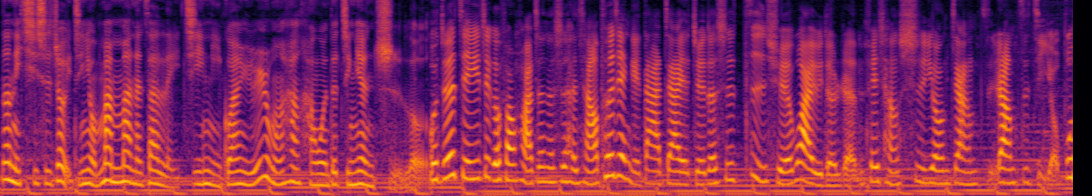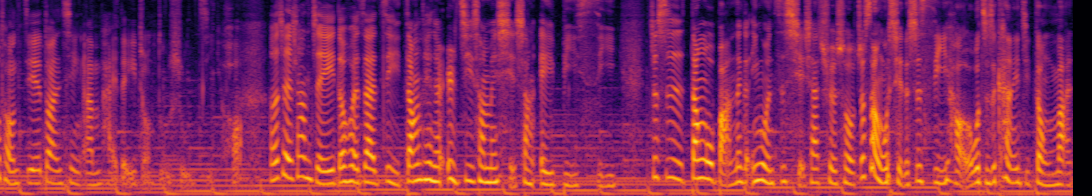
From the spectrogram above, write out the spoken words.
那你其实就已经有慢慢的在累积你关于日文和韩文的经验值了。我觉得杰一这个方法真的是很想要推荐给大家，也觉得是自学外语的人非常适用，这样子让自己有不同阶段性安排的一种读书计划。而且像杰一都会在自己当天的日记上面写上 A B C，就是当我把那个英文字写下去的时候，就算我写的是 C 好了，我只是看了一集动漫，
